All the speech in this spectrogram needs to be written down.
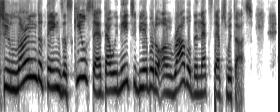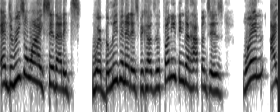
to learn the things, the skill set that we need to be able to unravel the next steps with us. And the reason why I say that it's we're believing it is because the funny thing that happens is when I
